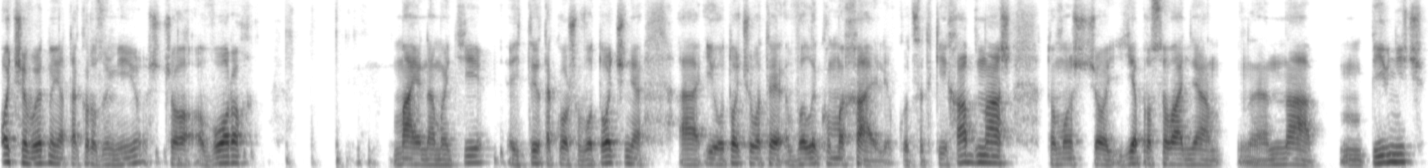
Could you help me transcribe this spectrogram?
очевидно, я так розумію, що ворог має на меті йти також в оточення е, і оточувати Великомихайлівку. Це такий хаб наш, тому що є просування на північ.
